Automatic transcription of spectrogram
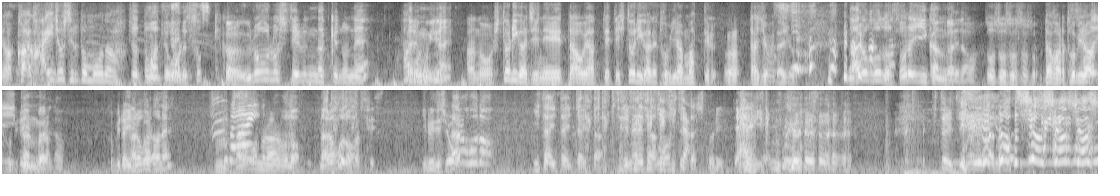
や、か解除してると思うな。ちょっと待って、俺、さっきからうろうろしてるんだけどね。多分誰もいないね。、あの、一人がジェネレーターをやってて、一人がね、扉待ってる。うん、大丈夫、大丈夫。なるほど、それいい考えだわ。そうそうそうそう。だから扉、いい考。えだわ。扉いるから。なるほどね。うんなるほど、なるほど。なるほど。いるでしょ？なるほど。いたいたいたいた。ジェネレーター直してた、一人。一人ジェネレーター直よしよしよしよし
